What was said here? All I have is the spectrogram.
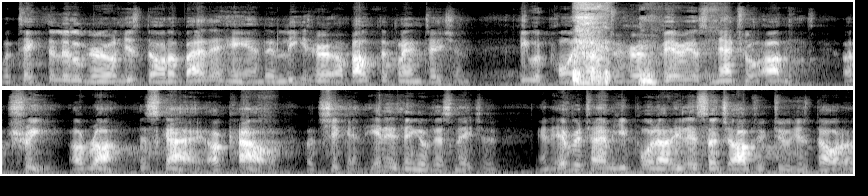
would take the little girl, his daughter, by the hand and lead her about the plantation, he would point out to her various natural objects a tree, a rock, the sky, a cow, a chicken, anything of this nature. And every time he'd point out any such object to his daughter,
